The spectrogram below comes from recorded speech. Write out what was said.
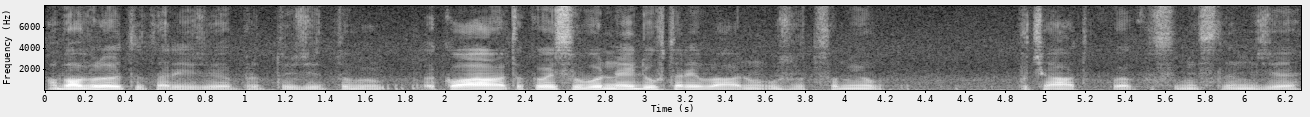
A bavilo to tady, že jo, protože to taková, takový svobodný duch tady vládnul už od samého počátku. Jako si myslím, že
